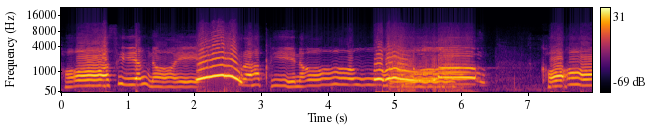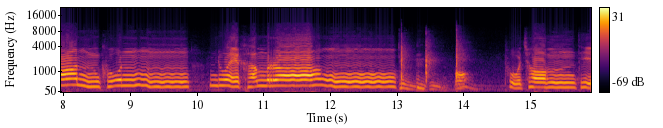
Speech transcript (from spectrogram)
ขอเสียงหน่อยครับพี่น้อง ขออ้อนคุณ ด้วยคำร้องๆโป๊ะผู้ชมที่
